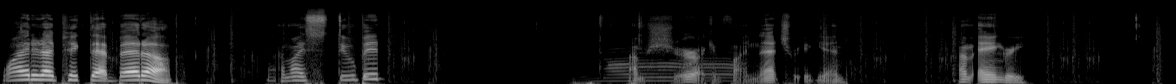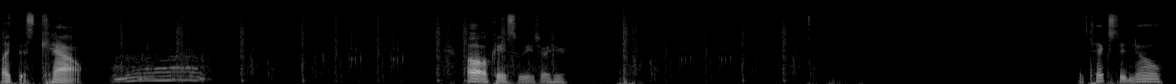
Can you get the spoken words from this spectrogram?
Why did I pick that bed up? Am I stupid? I'm sure I can find that tree again. I'm angry. Like this cow. Oh, okay, sweet, it's right here. I texted no.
